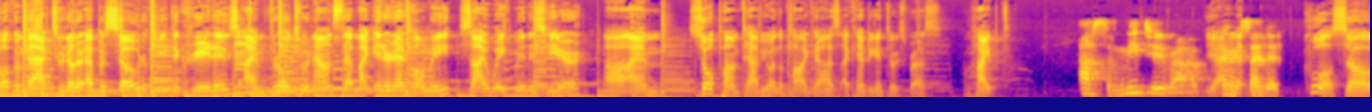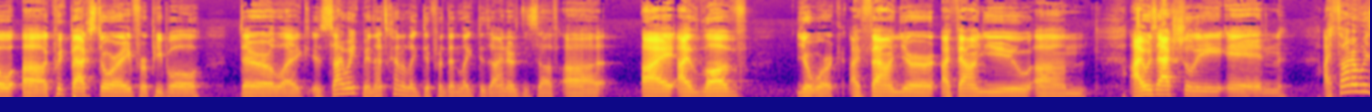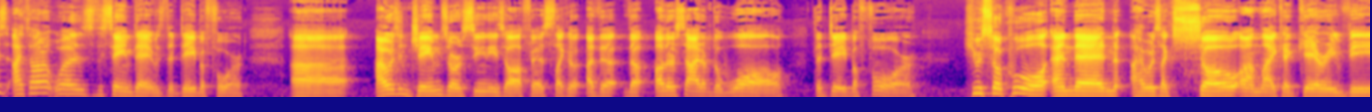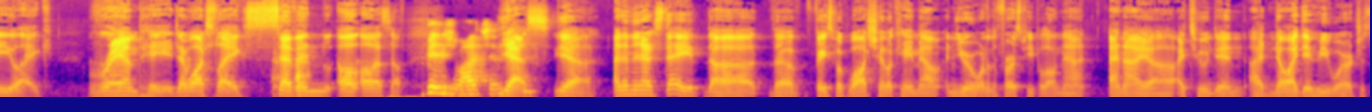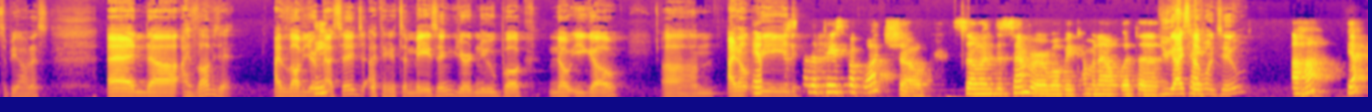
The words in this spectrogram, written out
Welcome back to another episode of Meet the Creatives. I'm thrilled to announce that my internet homie, Cy Wakeman, is here. Uh, I am so pumped to have you on the podcast. I can't begin to express. I'm hyped. Awesome. Me too, Rob. Yeah, I'm excited. Cool. So, uh, quick backstory for people that are like, is Cy Wakeman? That's kind of like different than like designers and stuff. Uh, I I love your work. I found your I found you. Um, I was actually in I thought it was. I thought it was the same day. It was the day before. Uh, I was in James Orsini's office, like uh, the the other side of the wall, the day before. He was so cool, and then I was like so on like a Gary V like rampage. I watched like seven, all, all that stuff. Binge watching. Yes, yeah. And then the next day, uh, the Facebook Watch channel came out, and you were one of the first people on that. And I uh, I tuned in. I had no idea who you were, just to be honest and uh, I loved it. I love your message. I think it's amazing. Your new book, No Ego. Um, I don't and read. the Facebook Watch show. So in December we'll be coming out with a. You guys have one too? Uh huh. Yeah.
